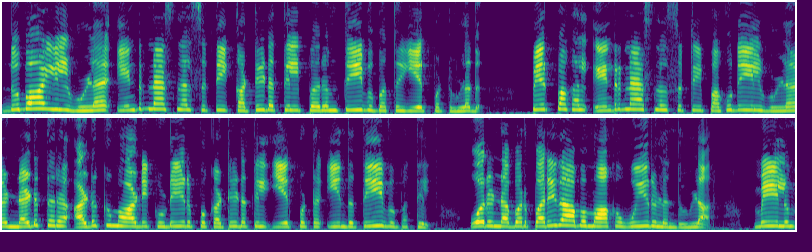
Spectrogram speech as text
துபாயில் உள்ள இன்டர்நேஷனல் சிட்டி கட்டிடத்தில் பெரும் தீ விபத்து ஏற்பட்டுள்ளது. பிற்பகல் இன்டர்நேஷனல் சிட்டி பகுதியில் உள்ள நடுத்தர அடுக்குமாடி குடியிருப்பு கட்டிடத்தில் ஏற்பட்ட இந்த தீ விபத்தில் ஒரு நபர் பரிதாபமாக உயிரிழந்துள்ளார். மேலும்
